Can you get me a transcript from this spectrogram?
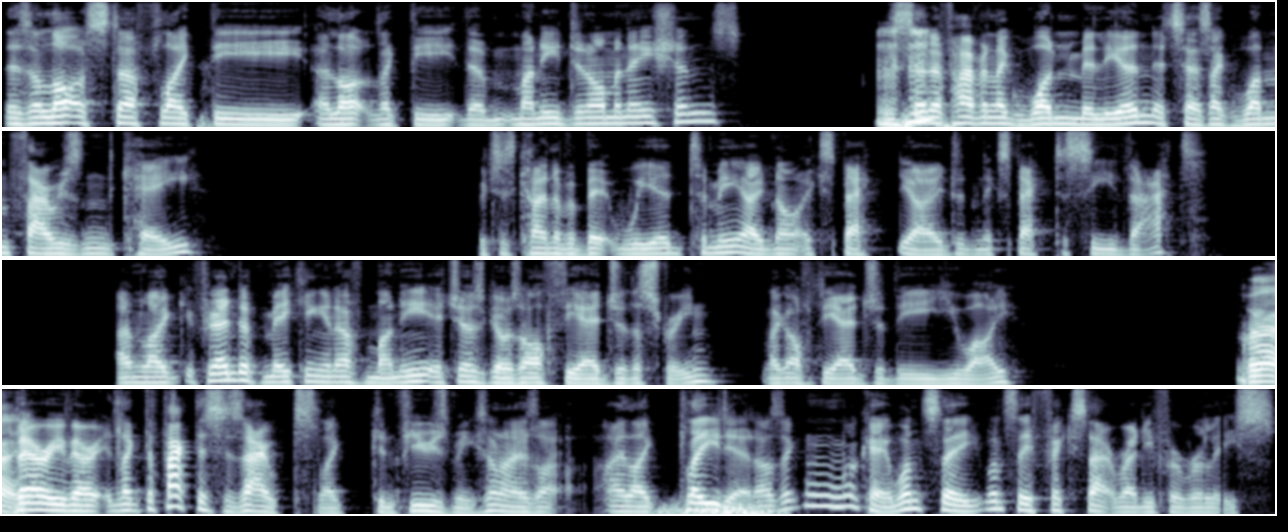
there's a lot of stuff like the a lot like the the money denominations. Instead Mhm. of having like one million, it says like one thousand k, which is kind of a bit weird to me. I'd not expect. Yeah, I didn't expect to see that. And like, if you end up making enough money, it just goes off the edge of the screen, like off the edge of the UI. Right. Very, very like the fact this is out like confused me. Sometimes I was like I like played it, I was like, mm, okay, once they once they fix that ready for release,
